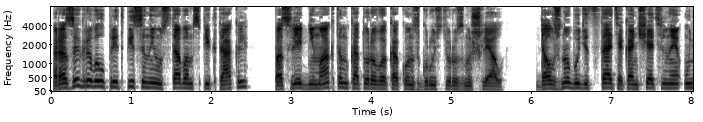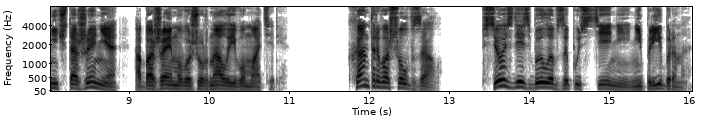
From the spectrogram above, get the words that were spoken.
разыгрывал предписанный уставом спектакль, последним актом которого, как он с грустью размышлял, должно будет стать окончательное уничтожение обожаемого журнала его матери. Хантер вошел в зал. Все здесь было в запустении, не прибрано,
